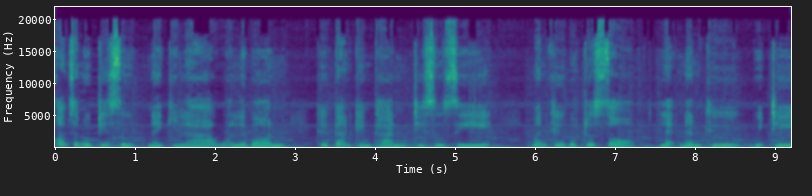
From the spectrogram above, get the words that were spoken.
ความสนุกที่สุดในกีฬาวอลเลย์บอล คือการแข่งขันที่สูสี มันคือบททดสอบและนั่นคือวิธี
